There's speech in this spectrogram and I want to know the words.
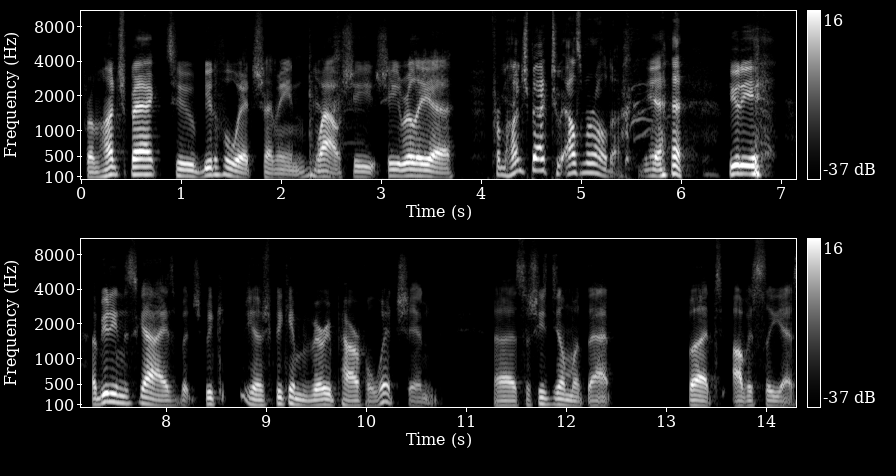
from Hunchback to Beautiful Witch. I mean, wow, she she really uh From Hunchback to Esmeralda. yeah beauty a beauty in disguise but she bec- you know she became a very powerful witch and uh so she's dealing with that but obviously yes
